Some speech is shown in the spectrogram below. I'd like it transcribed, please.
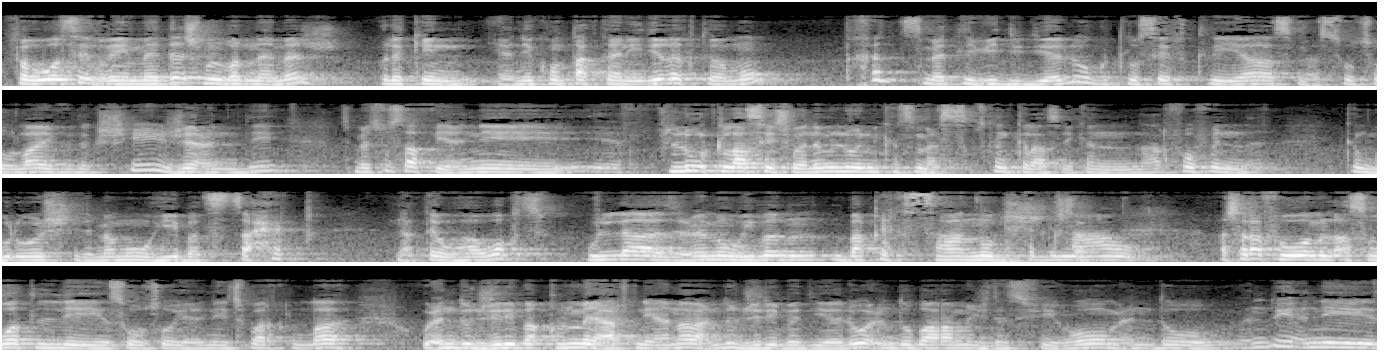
فهو c'est vrai ما دازش من البرنامج ولكن يعني كونتاكتاني directement دخلت سمعت les vidéos ديالو قلت له صيفط لي سمع صوتو live وداك الشيء جا عندي. سمعتو صافي يعني في الأول كلاسيتو أنا من الأول كنسمع الصوت كنكلاسي كنعرفوا فين كنقولوا واش زعما موهبة تستحق. نعطيوها وقت ولا زعما موهبه باقي خصها نضج أشرف هو من الأصوات اللي صوته يعني تبارك الله وعنده تجربة قبل ما يعرفني أنا راه عنده تجربة ديالو عنده برامج داز فيهم عنده عنده يعني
